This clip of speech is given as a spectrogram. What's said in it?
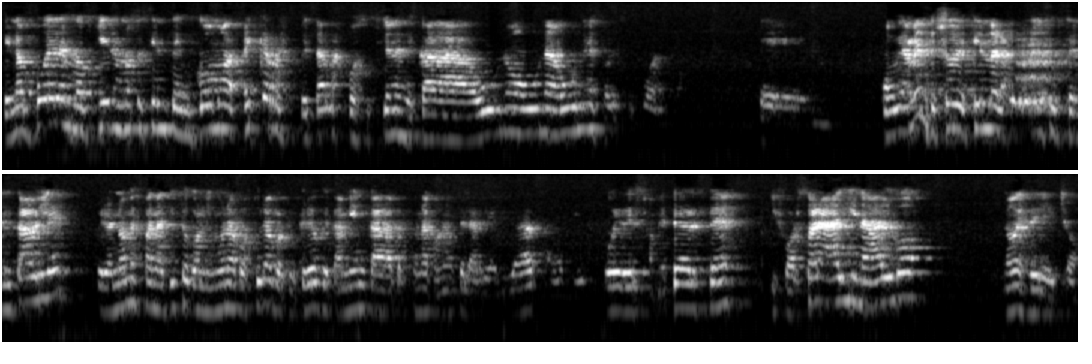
que no pueden, no quieren, no se sienten cómodas, hay que respetar las posiciones de cada uno, una a una sobre su cuerpo. Eh, obviamente yo defiendo la gestión sustentable pero no me fanatizo con ninguna postura porque creo que también cada persona conoce la realidad a la que puede someterse y forzar a alguien a algo no es derecho.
